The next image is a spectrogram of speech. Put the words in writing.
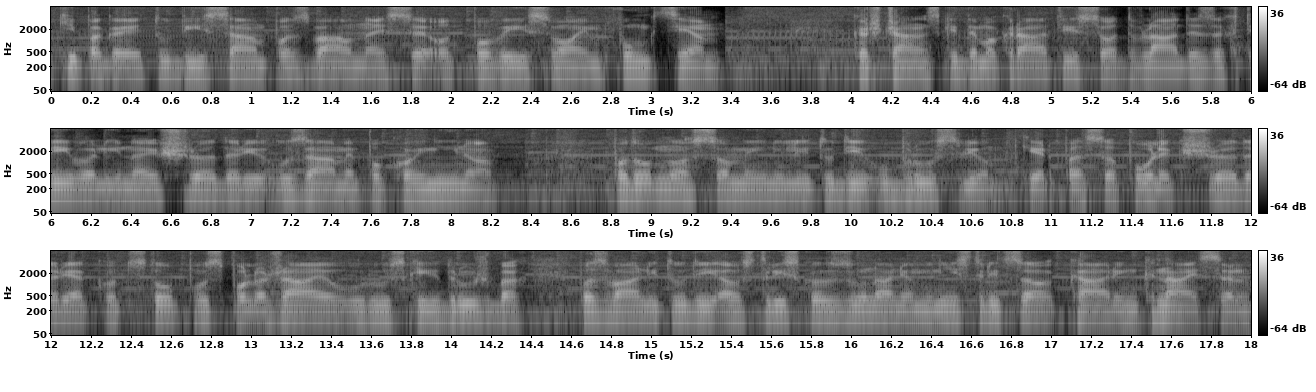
ki pa ga je tudi sam pozval naj se odpove svojim funkcijam. Krščanski demokrati so od vlade zahtevali naj Schröderju vzame pokojnino. Podobno so menili tudi v Bruslju, kjer pa so poleg Schröderja kot stopu z položajev v ruskih družbah pozvali tudi avstrijsko zunanjo ministrico Karin Kneisel.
